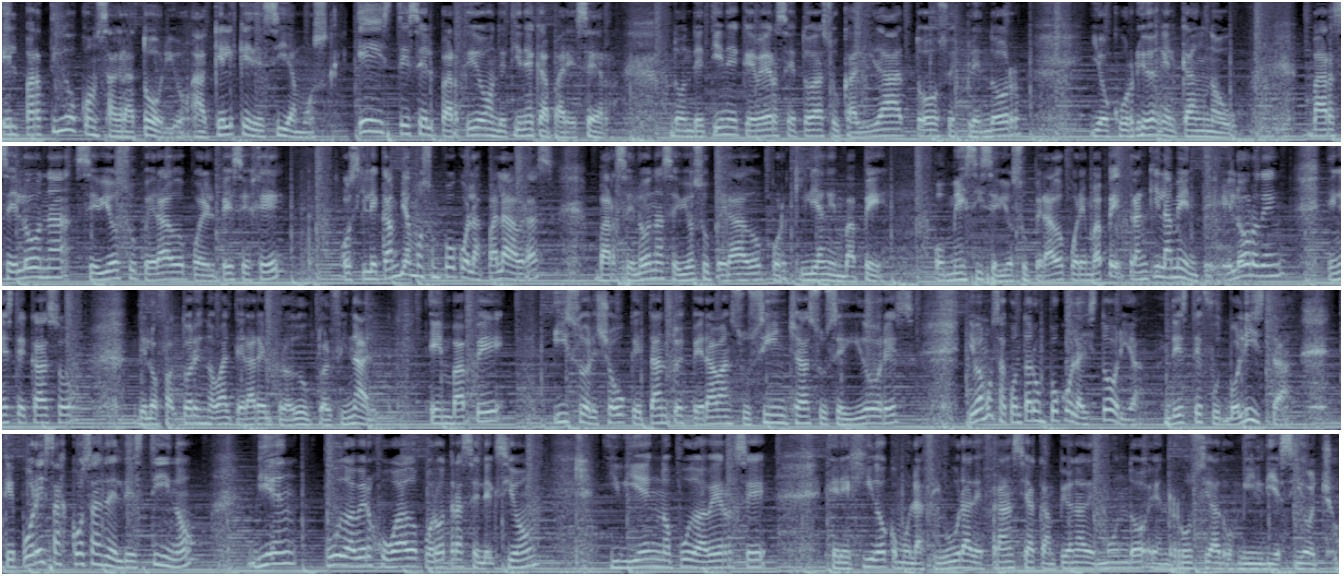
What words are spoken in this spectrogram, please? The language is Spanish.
el partido consagratorio, aquel que decíamos, este es el partido donde tiene que aparecer, donde tiene que verse toda su calidad, todo su esplendor, y ocurrió en el Camp Nou. Barcelona se vio superado por el PSG, o si le cambiamos un poco las palabras, Barcelona se vio superado por Kylian Mbappé, o Messi se vio superado por Mbappé. Tranquilamente, el orden en este caso de los factores no va a alterar el producto. Al final, Mbappé hizo el show que tanto esperaban sus hinchas, sus seguidores. Y vamos a contar un poco la historia de este futbolista que por esas cosas del destino bien pudo haber jugado por otra selección y bien no pudo haberse erigido como la figura de Francia campeona del mundo en Rusia 2018.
